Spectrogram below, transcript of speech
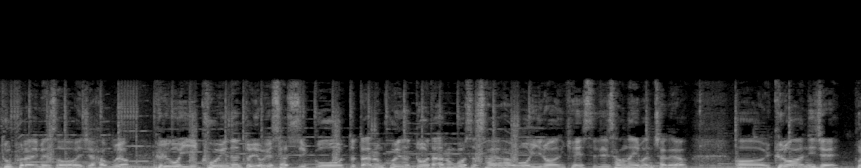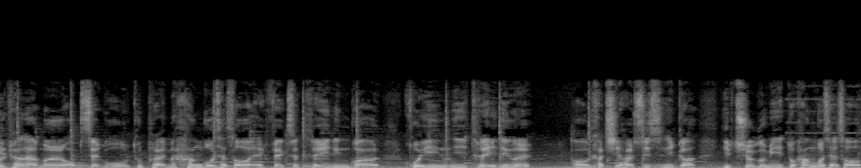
두 프라임에서 이제 하고요. 그리고 이 코인은 또 여기 살수 있고 또 다른 코인은 또 다른 곳에 사야 하고 이런 케이스들이 상당히 많잖아요. 어, 그러한 이제 불편함을 없애고 두 프라임 한 곳에서 FX trading과 코인 이 trading을 어, 같이 할 수 있으니까 입출금이 또 한 곳에서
